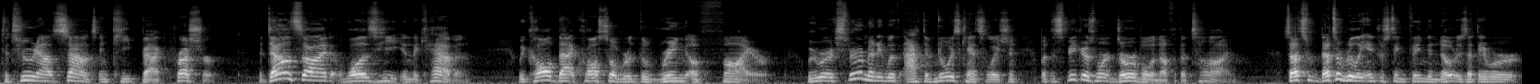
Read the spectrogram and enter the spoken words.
to tune out sounds and keep back pressure. The downside was heat in the cabin. We called that crossover the Ring of Fire. We were experimenting with active noise cancellation, but the speakers weren't durable enough at the time. So that's that's a really interesting thing to note is that they were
